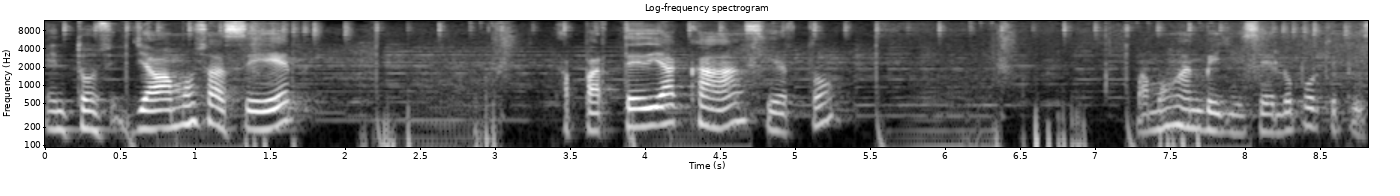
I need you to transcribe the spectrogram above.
Entonces ya vamos a hacer parte de acá, ¿cierto? Vamos a embellecerlo porque pues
